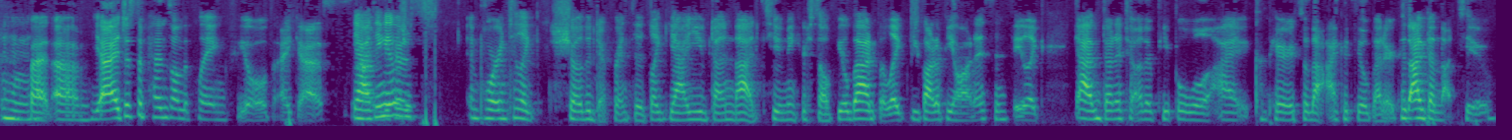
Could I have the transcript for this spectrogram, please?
Mhm. But um, yeah, it just depends on the playing field, I guess. Yeah, I Um, think it was just important to like show the differences. Like, yeah, you've done that to make yourself feel bad, but like you got to be honest and say like, yeah, I've done it to other people. Will I compare it so that I could feel better? Because I've done that too.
